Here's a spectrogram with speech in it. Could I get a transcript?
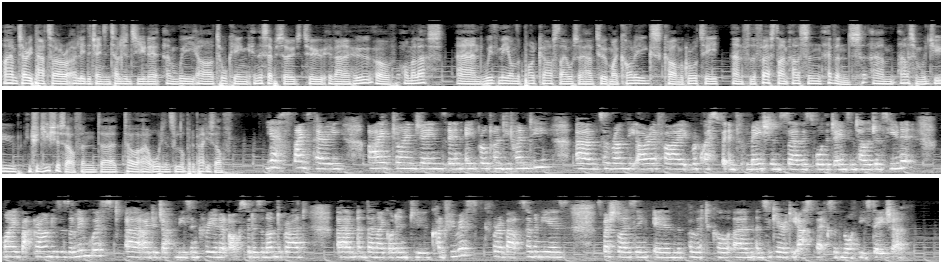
Hi, I'm Terry Pattar. I lead the Janes Intelligence Unit, and we are talking in this episode to Evanna Hu of Omelas. And with me on the podcast, I also have two of my colleagues, Carl McGrorty, and for the first time, Alison Evans. Um, Alison, would you introduce yourself and uh, tell our audience a little bit about yourself? Yes, thanks, Terry. I joined Janes in April 2020 um, to run the RFI Request for Information service for the Janes Intelligence Unit. My background is as a linguist. Uh, I did Japanese and Korean at Oxford as an undergrad, um, and then I got into country risk for about seven years, specializing in the political um, and security aspects of Northeast Asia.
